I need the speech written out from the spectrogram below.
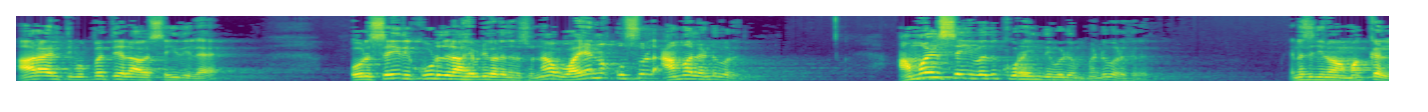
ஆறாயிரத்தி முப்பத்தி ஏழாவது செய்தியில் ஒரு செய்தி கூடுதலாக எப்படி வருதுன்னு சொன்னால் வயன் உசுல் அமல் என்று வருது. அமல் செய்வது குறைந்து விடும் என்று வருகிறது. என்ன செஞ்சிருவாங்க மக்கள்?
